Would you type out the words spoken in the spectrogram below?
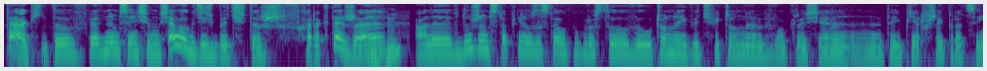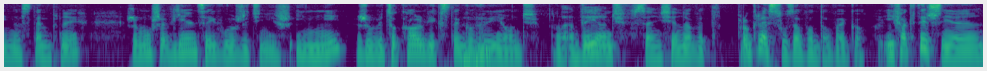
Tak, i to w pewnym sensie musiało gdzieś być też w charakterze, Mhm. ale w dużym stopniu zostało po prostu wyuczone i wyćwiczone w okresie tej pierwszej pracy i następnych. Że muszę więcej włożyć niż inni, żeby cokolwiek z tego Mhm. wyjąć. Wyjąć w sensie nawet progresu zawodowego. I faktycznie,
